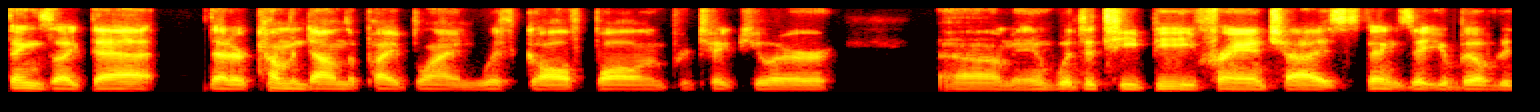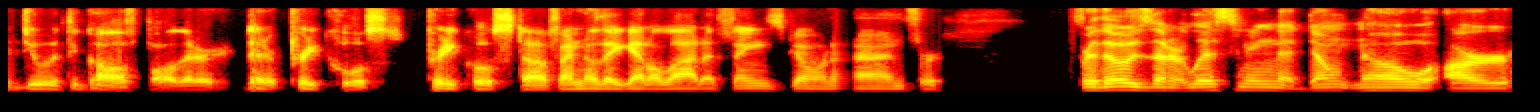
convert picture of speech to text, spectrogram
things like that that are coming down the pipeline with golf ball in particular. Um, and with the TP franchise, things that you'll be able to do with the golf ball that are that are pretty cool, pretty cool stuff. I know they got a lot of things going on for for those that are listening that don't know, our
